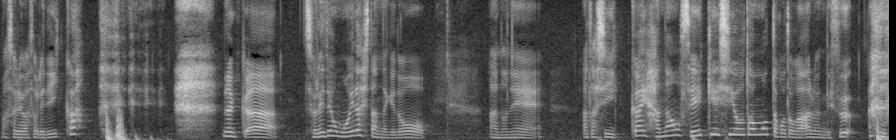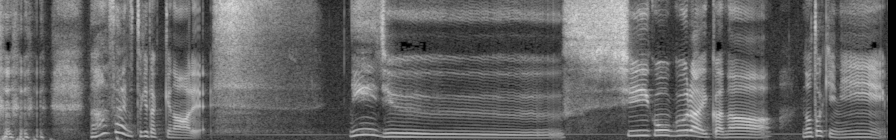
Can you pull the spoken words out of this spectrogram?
まあ、それはそれでいいか。なんかそれで思い出したんだけどあのね私一回鼻を整形しようと思ったことがあるんです。何歳の時だっけなあれ。245ぐらいかなの時に、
